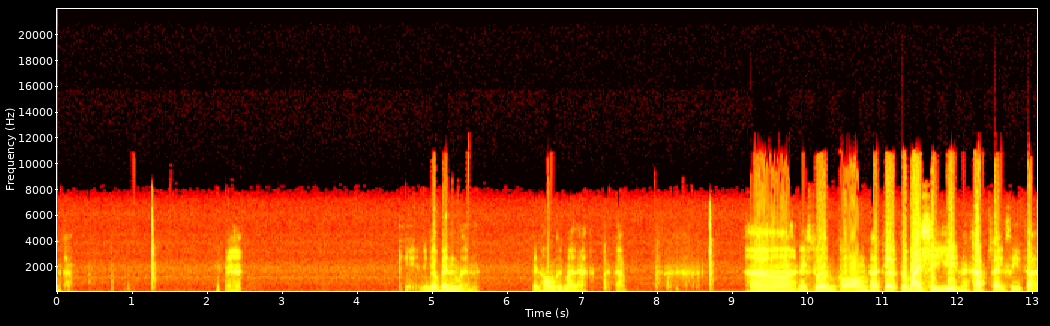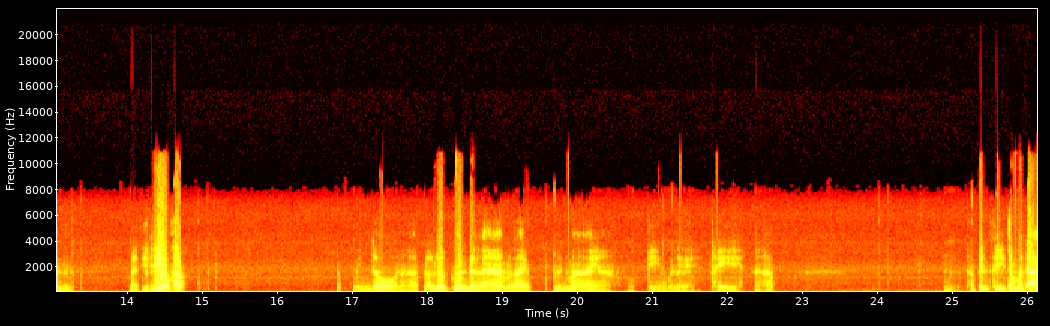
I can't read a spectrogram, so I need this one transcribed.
นะครับเห็นไหมฮะโอเคนี่ก็เป็นเหมือนเป็นห้องขึ้นมาแล้วนะครับในส่วนของถ้าเกิดระบายสีนะครับ ใส่สีสันแมทเทียลครับวินโดว์นะครับ เราเลือกพื้นเป็นอะไรฮะลายพื้นไม้อะตีลงไปเลยเทนะครับ ถ้าเป็นสีธรรมดา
